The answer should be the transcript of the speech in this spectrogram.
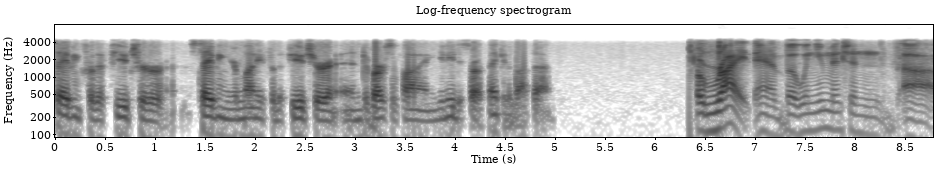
saving for the future, saving your money for the future, and diversifying. You need to start thinking about that. Right, and but when you mention uh,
